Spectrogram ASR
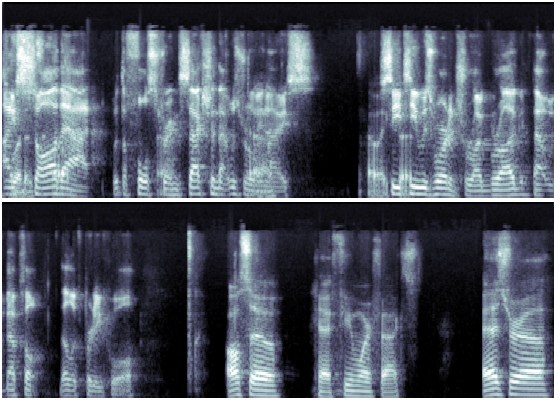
I saw that with the full string section. That was really Yeah. nice. Like CT that. was wearing a drug rug. That that felt that looked pretty cool. Also, okay, a few more facts. Ezra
